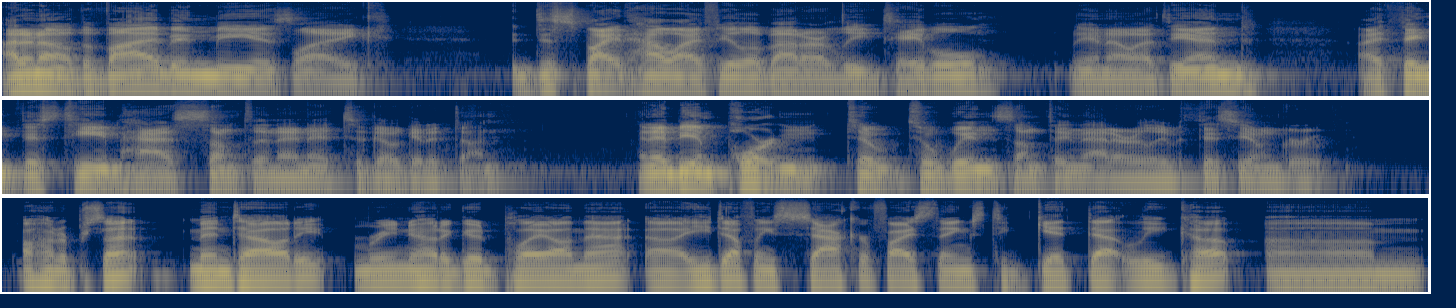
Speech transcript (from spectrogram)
I don't know, the vibe in me is like, despite how I feel about our league table, you know, at the end, I think this team has something in it to go get it done and it'd be important to to win something that early with this young group. 100% mentality. Mourinho had a good play on that. Uh, he definitely sacrificed things to get that League Cup, um,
